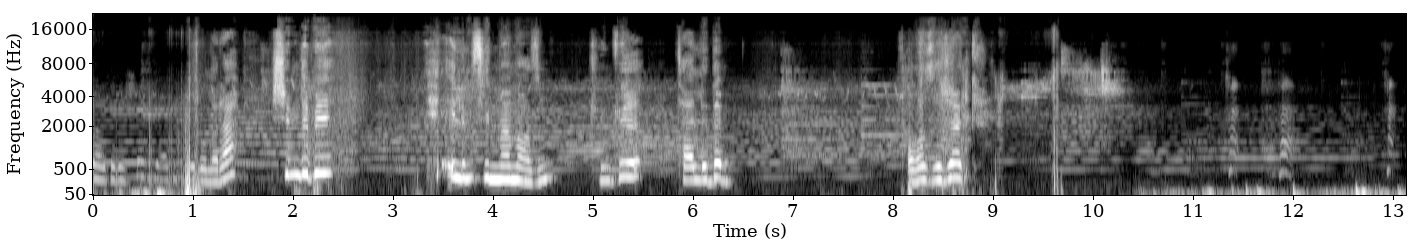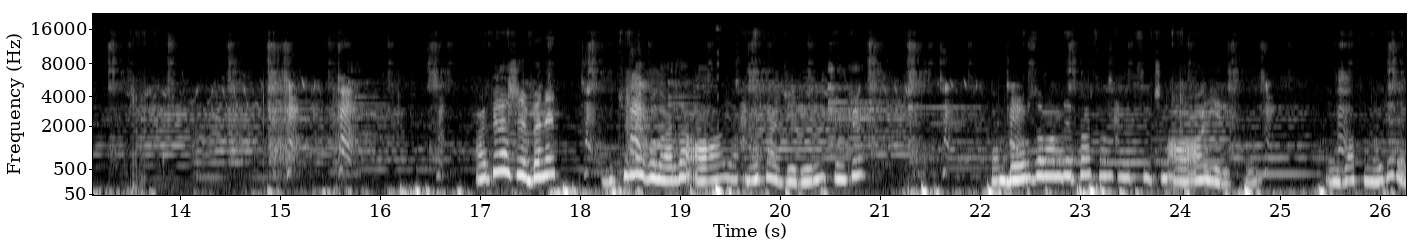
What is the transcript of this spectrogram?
Evet arkadaşlar geldik legolara. Şimdi bir elim silmem lazım. Çünkü terledim. Hava sıcak. Arkadaşlar ben hep bütün legolarda AA yapmayı tercih ediyorum. Çünkü ben doğru zamanda yaparsam hepsi için AA gerekiyor. Yani zaten öyle de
